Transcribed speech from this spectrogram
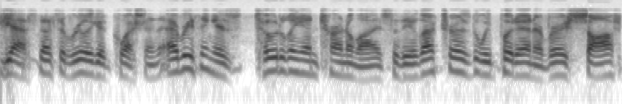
Yes, that's a really good question. Everything is totally internalized. So the electrodes that we put in are very soft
